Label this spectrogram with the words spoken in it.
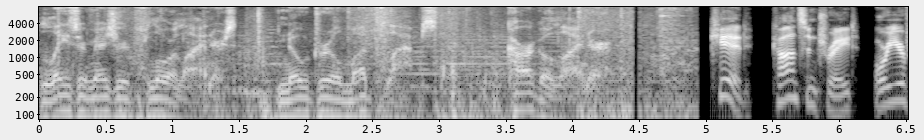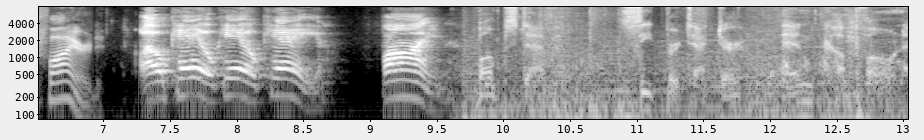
Laser measured floor liners, no drill mud flaps, cargo liner, Kid, concentrate or you're fired. Okay, okay, okay. Fine. bump step, seat protector, and CupFone.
